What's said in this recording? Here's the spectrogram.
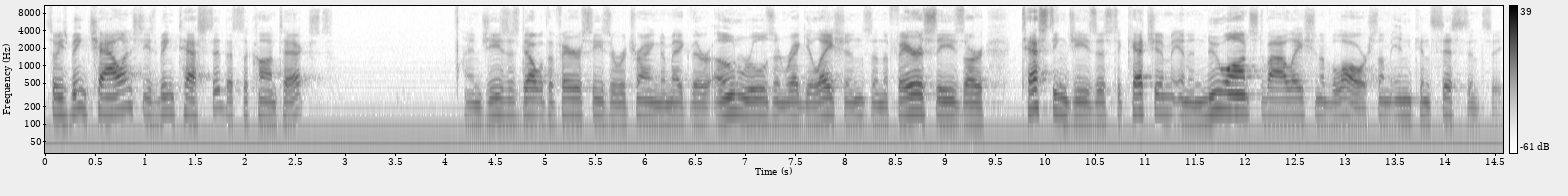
So he's being challenged, he's being tested. That's the context. And Jesus dealt with the Pharisees who were trying to make their own rules and regulations, and the Pharisees are testing Jesus to catch him in a nuanced violation of the law or some inconsistency.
